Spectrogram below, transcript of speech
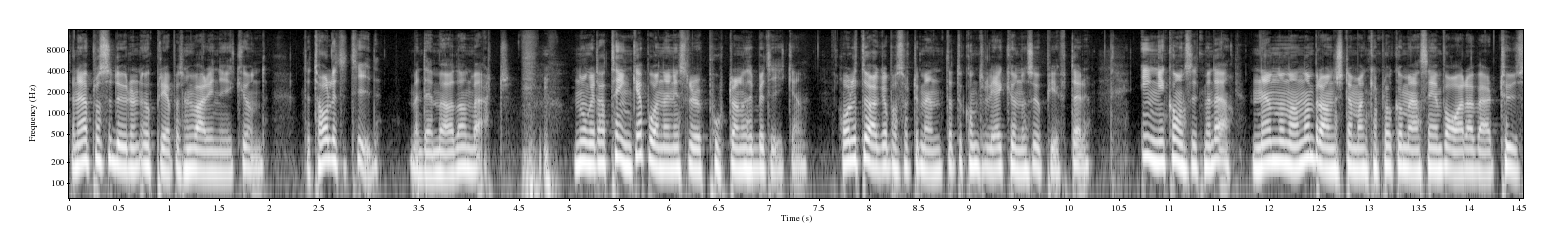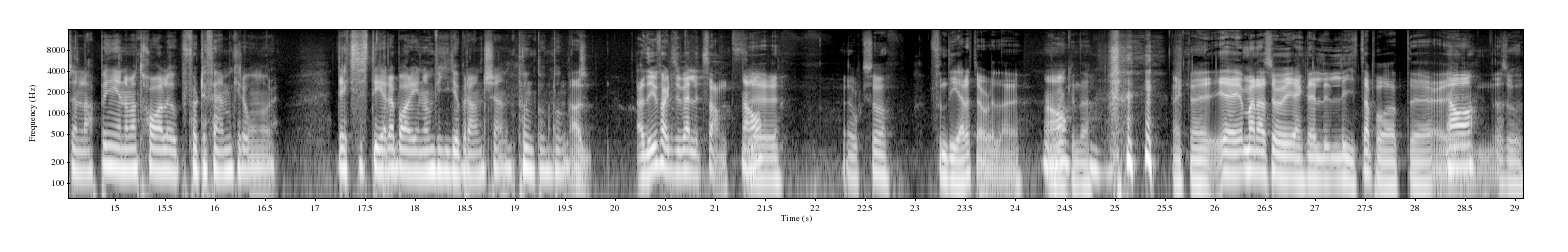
Den här proceduren upprepas med varje ny kund. Det tar lite tid, men det är mödan värt. Något att tänka på när ni slår upp portarna till butiken. Håll ett öga på sortimentet och kontrollera kundens uppgifter. Inget konstigt med det. Nämn någon annan bransch där man kan plocka med sig en vara värd tusenlappen genom att hala upp 45 kronor. Det existerar bara inom videobranschen. Punkt, punkt, punkt. Ja, det är ju faktiskt väldigt sant. Ja. Eh, Jag har också funderat över det där. Ja. Man kunde, egentligen, ja, men alltså egentligen lita på att eh, Ja. alltså,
